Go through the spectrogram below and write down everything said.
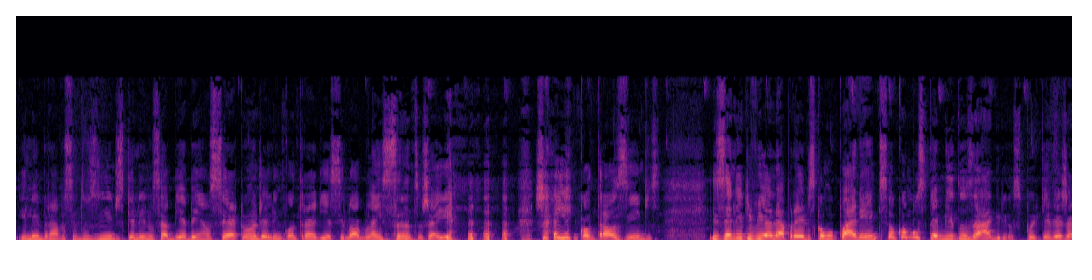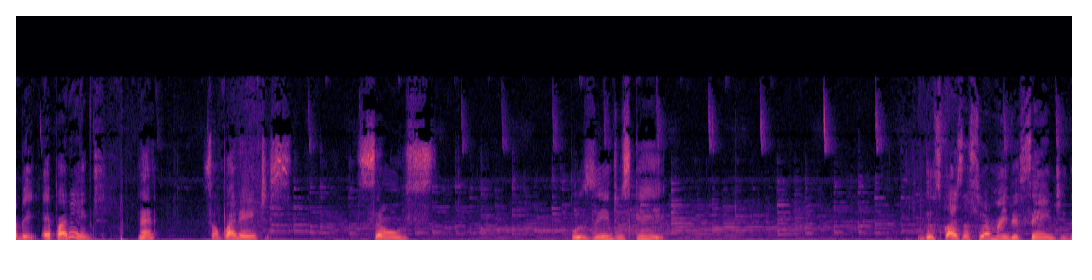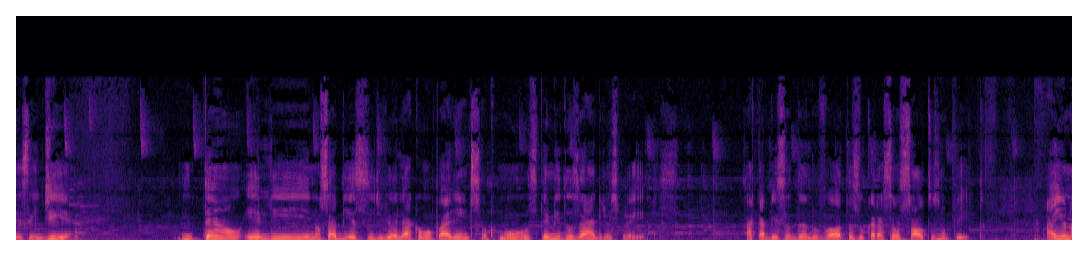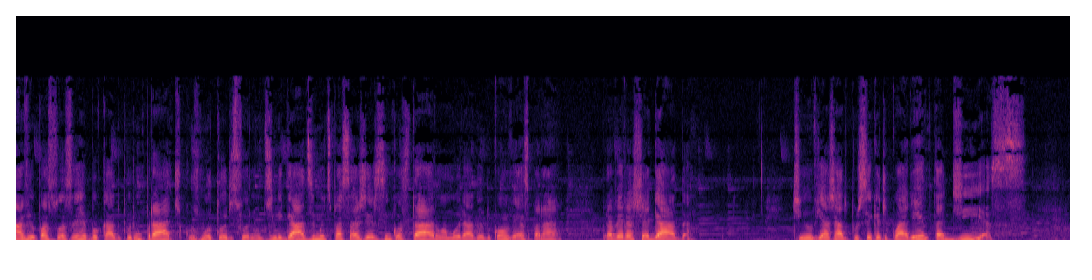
e lembrava-se dos índios, que ele não sabia bem ao certo onde ele encontraria, se logo lá em Santos já ia, já ia encontrar os índios. E se ele devia olhar para eles como parentes ou como os temidos ágrios, porque veja bem, é parente, né? São parentes. São os, os índios que dos quais a sua mãe descende, descendia. Então, ele não sabia se devia olhar como parentes ou como os temidos ágrios para eles. A cabeça dando voltas, o coração saltos no peito. Aí o navio passou a ser rebocado por um prático, os motores foram desligados e muitos passageiros se encostaram à morada do convés para, para ver a chegada. Tinham viajado por cerca de 40 dias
